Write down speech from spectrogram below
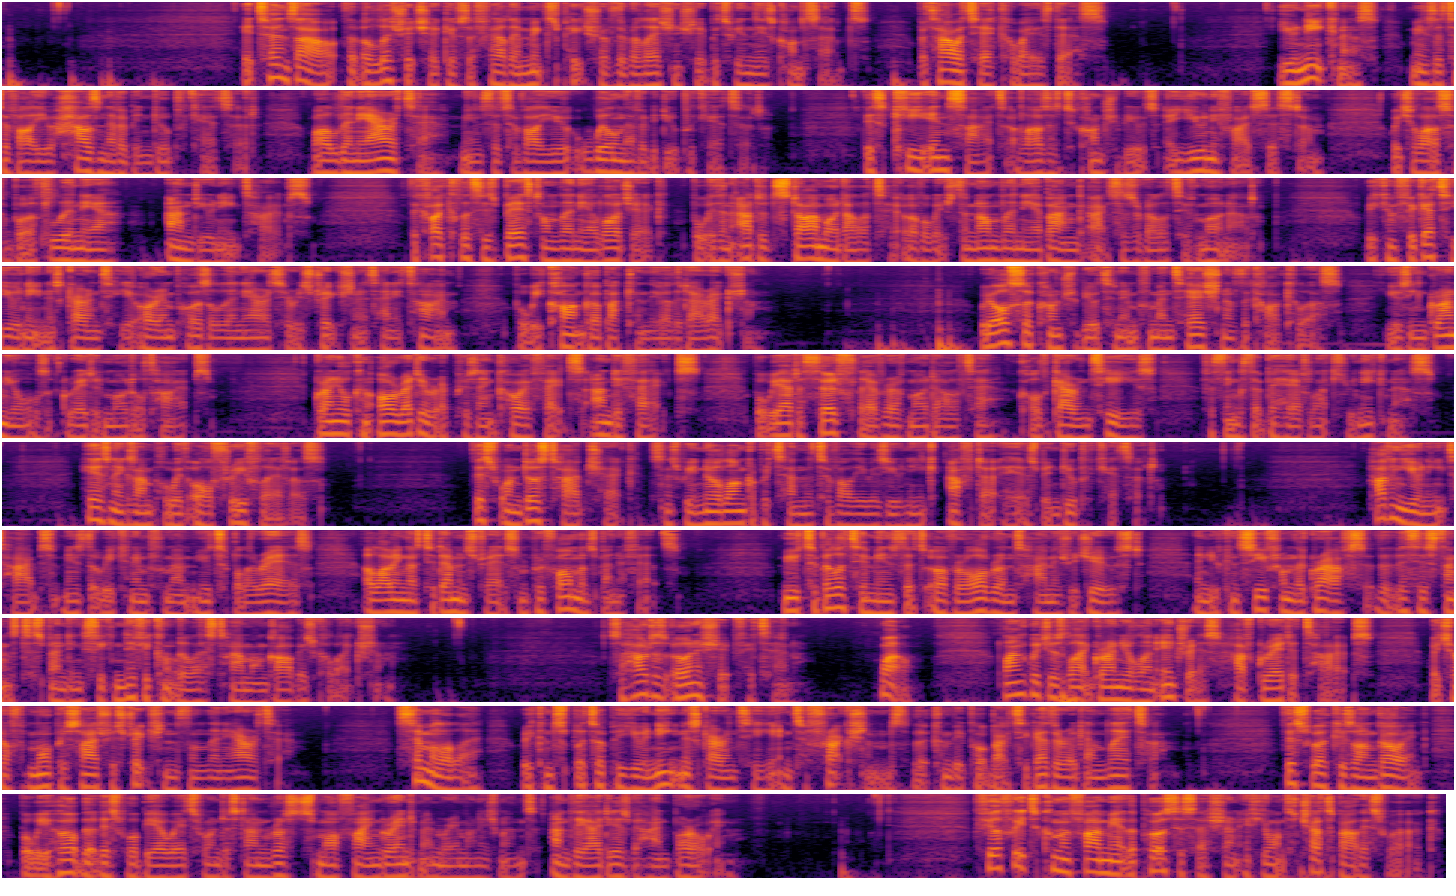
It turns out that the literature gives a fairly mixed picture of the relationship between these concepts, but our takeaway is this. Uniqueness means that a value has never been duplicated, while linearity means that a value will never be duplicated. This key insight allows us to contribute a unified system, which allows for both linear and unique types. The calculus is based on linear logic, but with an added star modality over which the nonlinear bang acts as a relative monad. We can forget a uniqueness guarantee or impose a linearity restriction at any time, but we can't go back in the other direction. We also contribute an implementation of the calculus using Granule's graded modal types. Granule can already represent coeffects and effects, but we add a third flavour of modality, called guarantees, for things that behave like uniqueness. Here's an example with all three flavours. This one does type check, since we no longer pretend that a value is unique after it has been duplicated. Having unique types means that we can implement mutable arrays, allowing us to demonstrate some performance benefits. Mutability means that overall runtime is reduced, and you can see from the graphs that this is thanks to spending significantly less time on garbage collection. So how does ownership fit in? Well, languages like Granule and Idris have graded types, which offer more precise restrictions than linearity. Similarly, we can split up a uniqueness guarantee into fractions that can be put back together again later. This work is ongoing, but we hope that this will be a way to understand Rust's more fine-grained memory management and the ideas behind borrowing. Feel free to come and find me at the poster session if you want to chat about this work.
